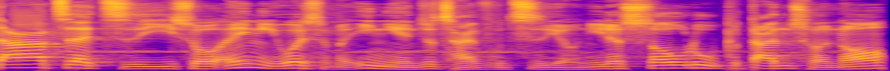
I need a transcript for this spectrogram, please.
大家在质疑说，哎，你为什么一年就财富自由？你的收入不单纯哦。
